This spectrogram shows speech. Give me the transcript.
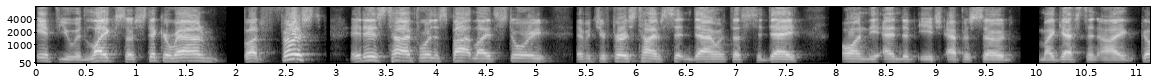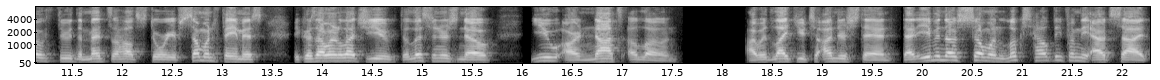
if you would like. So stick around. But first, it is time for the spotlight story. If it's your first time sitting down with us today, on the end of each episode, my guest and I go through the mental health story of someone famous because I want to let you, the listeners, know you are not alone. I would like you to understand that even though someone looks healthy from the outside,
